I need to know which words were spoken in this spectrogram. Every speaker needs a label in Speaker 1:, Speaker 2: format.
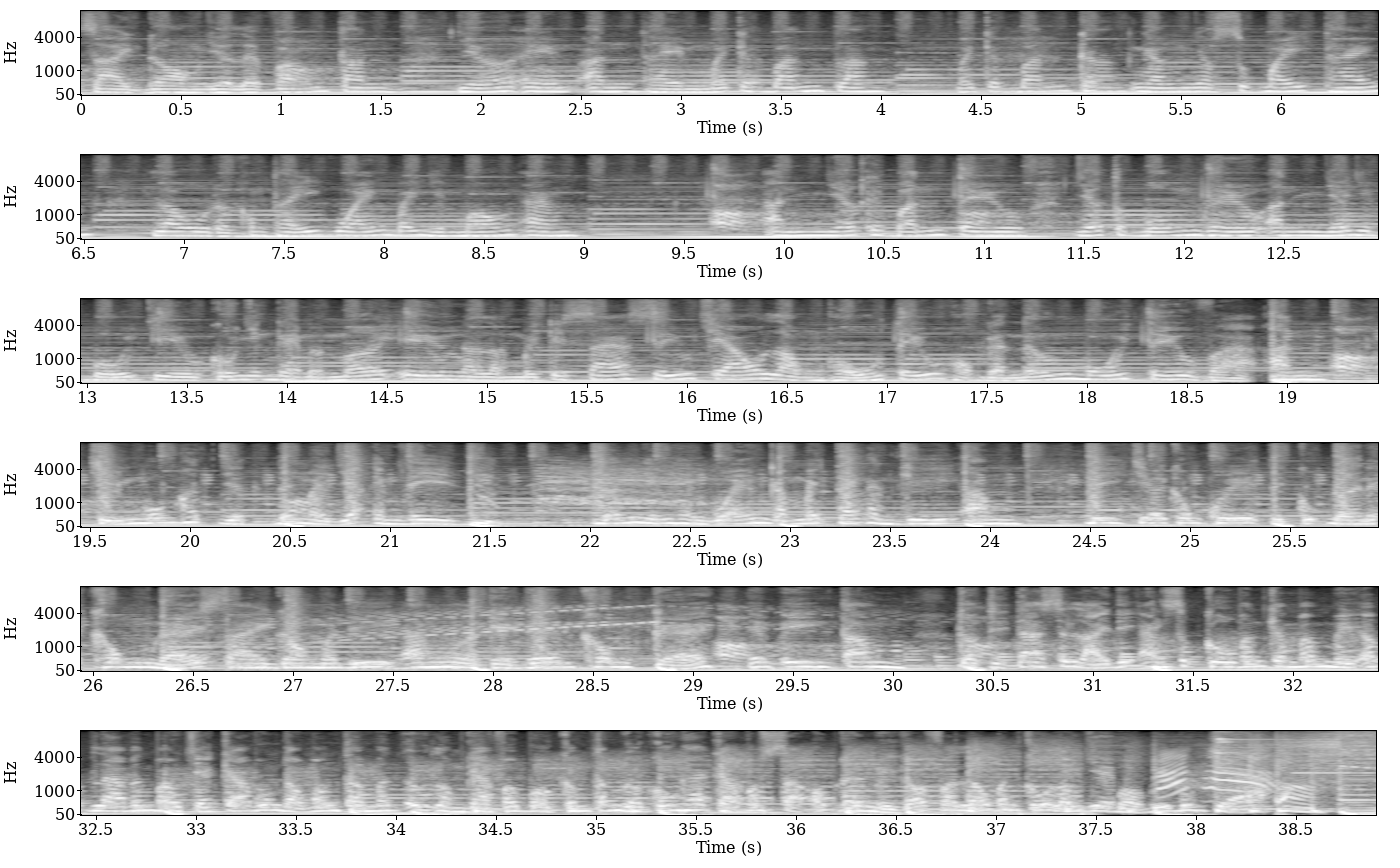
Speaker 1: Sài Gòn giờ lại vắng tanh. Nhớ em, anh thèm mấy cái bánh lăng Mấy cái bánh cắt ngăn nhau suốt mấy tháng. Lâu rồi không thấy quán bấy nhiêu món ăn. Anh nhớ cái bánh tiêu, Nhớ tô bún riêu. Anh nhớ những buổi chiều Của những ngày mình mới yêu. Nào là mì cái xá, xíu Cháo, lòng hủ tiếu, Hột gà nướng, muối tiêu. Và anh chỉ muốn hết dịch Để mà dắt em đi. Đến những hàng quán gặp mấy tháng anh ghi âm. Đi chơi không khuya thì cuộc đời này không nể. Sài Gòn mà đi ăn là kẻ đêm không kể. Em yên tâm Rồi thì ta sẽ lại đi ăn súp cua bánh cam bánh mì ấp la bánh bao chả cá bún đậu mắm tôm bánh ướt lòng gà phở bò cơm tấm gỏi cuốn há cà, bắp xào ốc đen mì gói phá lấu bánh cuốn lẩu dê bò bít bún chả. uh.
